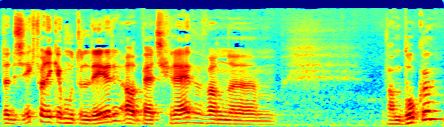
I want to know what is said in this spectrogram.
dat is echt wat ik heb moeten leren bij het schrijven van, ehm, van boeken.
